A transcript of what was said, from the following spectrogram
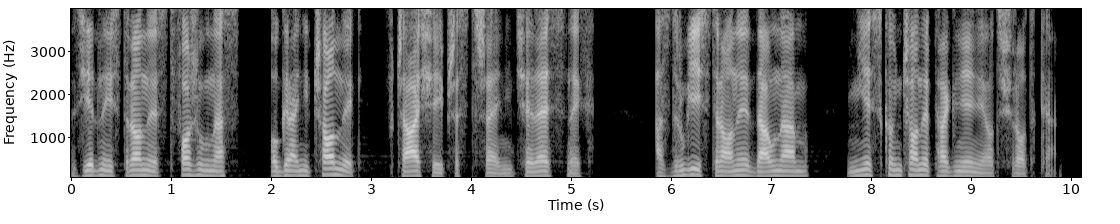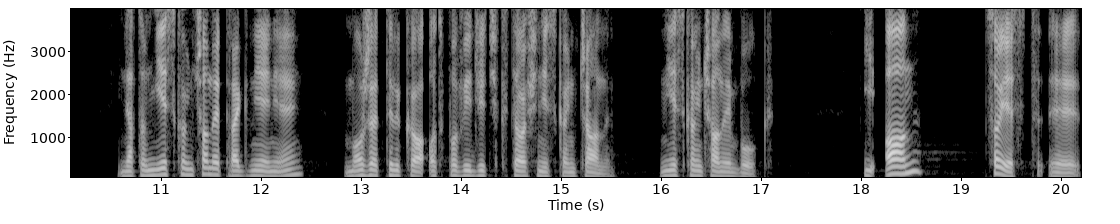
z jednej strony stworzył nas ograniczonych w czasie i przestrzeni cielesnych, a z drugiej strony dał nam nieskończone pragnienie od środka. I na to nieskończone pragnienie może tylko odpowiedzieć ktoś nieskończony, nieskończony Bóg. I On, co jest y,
